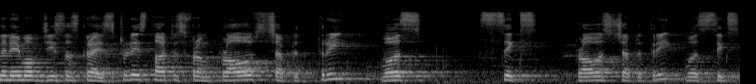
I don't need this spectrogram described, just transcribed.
the name of Jesus Christ. Today's thought is from Proverbs chapter 3, verse 6. Proverbs chapter 3, verse 6.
